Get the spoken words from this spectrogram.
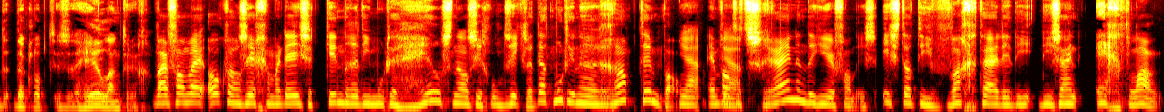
D- dat klopt, het is heel lang terug. Waarvan wij ook wel zeggen, maar deze kinderen die moeten heel snel zich ontwikkelen. Dat moet in een rap tempo. Ja, En wat ja. het schrijnende hiervan is, is dat die wachttijden, die, die zijn echt lang.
